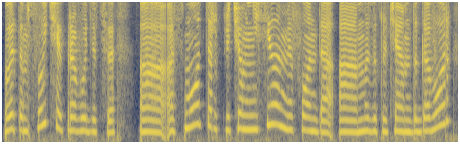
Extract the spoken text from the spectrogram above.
в этом случае проводится э, осмотр, причем не силами фонда, а мы заключаем договор –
